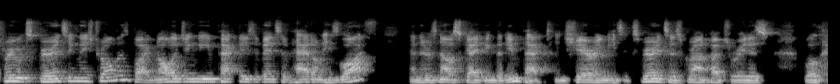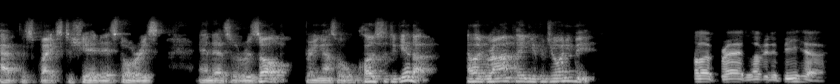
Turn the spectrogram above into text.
through experiencing these traumas by acknowledging the impact these events have had on his life. And there is no escaping that impact. In sharing his experiences, Grant hopes readers will have the space to share their stories and as a result, bring us all closer together. Hello, Grant. Thank you for joining me. Hello, Brad. Lovely to be here.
